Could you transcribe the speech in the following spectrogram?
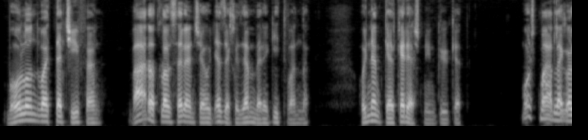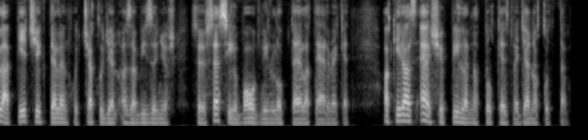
Bolond vagy te, csífen? Váratlan szerencse, hogy ezek az emberek itt vannak, hogy nem kell keresnünk őket. Most már legalább kétségtelen, hogy csak ugyan az a bizonyos Sir Cecil Baldwin lopta el a terveket, akire az első pillanattól kezdve gyanakodtam,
